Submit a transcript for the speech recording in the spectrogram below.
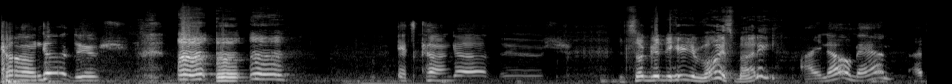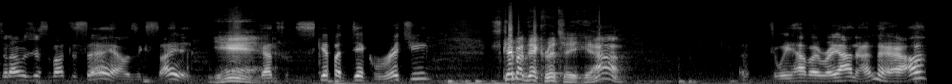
Conga douche. Uh, uh, uh. It's Conga douche. It's so good to hear your voice, buddy. I know, man. That's what I was just about to say. I was excited. Yeah. Got some Skip a Dick Richie. Skip a Dick Ritchie, yeah. Do we have a Rhiannon in there? Uh,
